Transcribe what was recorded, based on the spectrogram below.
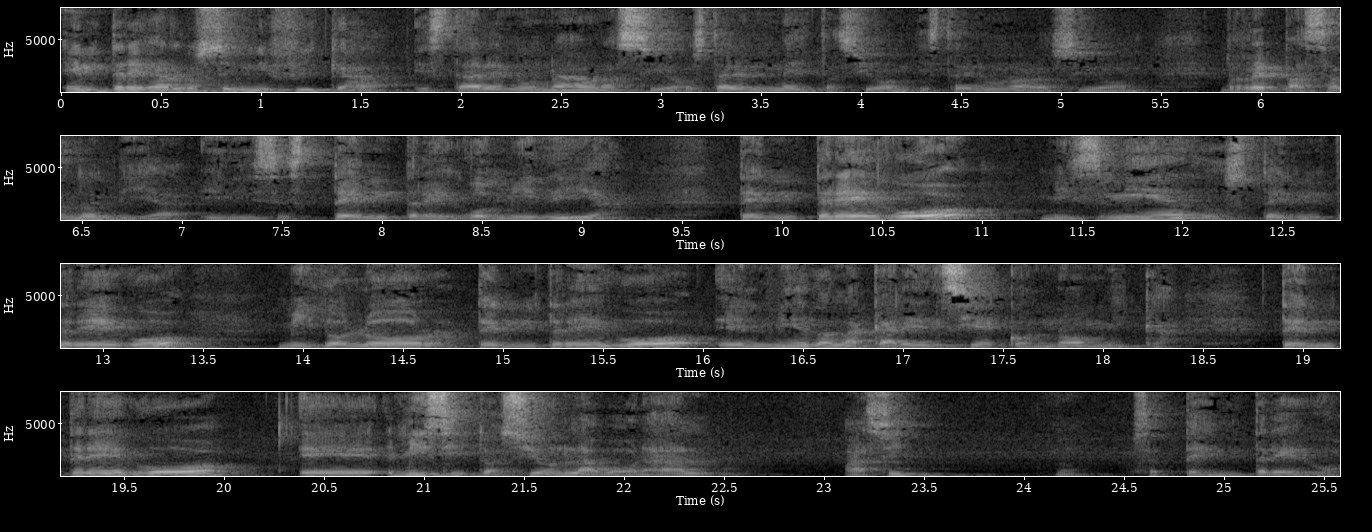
Entregarlo significa estar en una oración, estar en meditación, estar en una oración, repasando el día y dices, te entrego mi día, te entrego mis miedos, te entrego mi dolor, te entrego el miedo a la carencia económica, te entrego eh, mi situación laboral, así, ¿no? O sea, te entrego.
